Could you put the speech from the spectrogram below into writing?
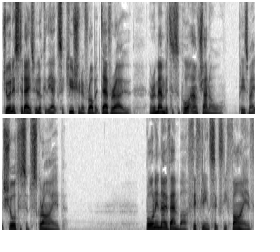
Join us today as we look at the execution of Robert Devereux, and remember to support our channel. Please make sure to subscribe. Born in November 1565,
